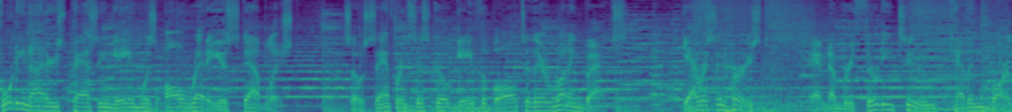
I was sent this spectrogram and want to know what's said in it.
49ers passing game was already established. So San Francisco gave the ball to their running backs, Garrison Hearst and number 32, Kevin Barlow.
